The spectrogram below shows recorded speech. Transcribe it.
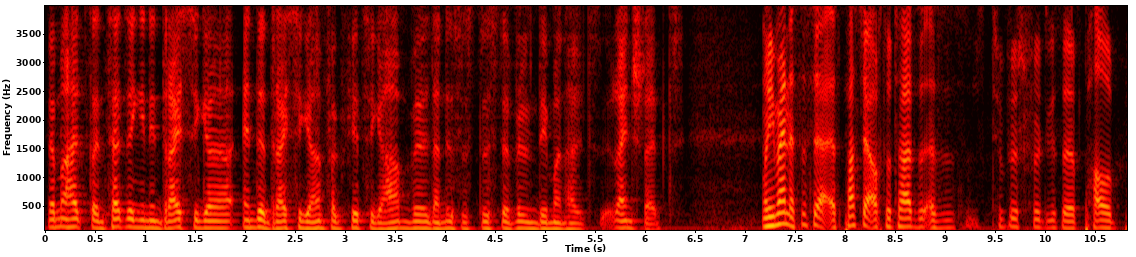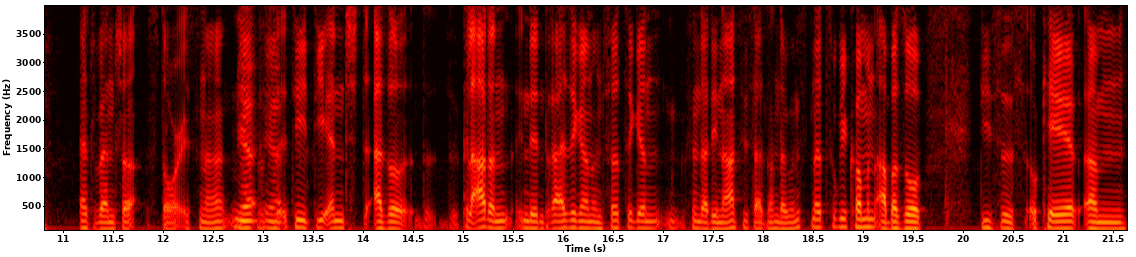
wenn man halt sein Setting in den 30er, Ende 30er, Anfang 40er haben will, dann ist es das der Willen, den man halt reinschreibt. Und ich meine, es ist ja, es passt ja auch total, es ist typisch für diese Pulp Adventure Stories, ne? Ja, ja. Die, die also klar, dann in den 30ern und 40ern sind da die Nazis als Antagonisten dazugekommen, aber so dieses, okay, ähm,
